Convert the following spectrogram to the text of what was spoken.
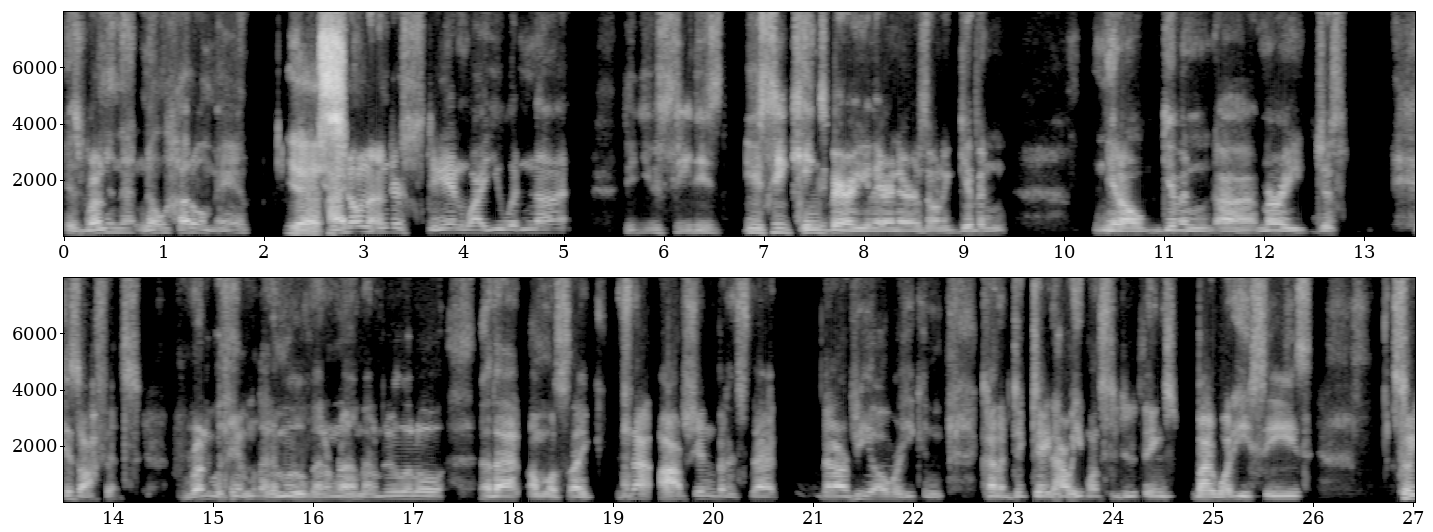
is running that no huddle, man. Yes. I don't understand why you would not. Did you see these? You see Kingsbury there in Arizona giving, you know, giving uh, Murray just his offense. Run with him, let him move, let him run, let him do a little of that almost like it's not option, but it's that that RPO where he can kind of dictate how he wants to do things by what he sees. So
